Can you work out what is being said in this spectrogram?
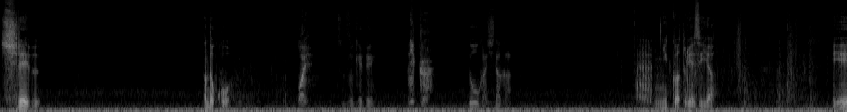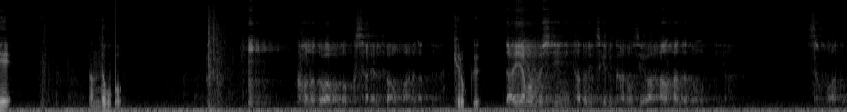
司令部なんだここおい続けて。ニック。どうかしたか？ニックはとりあえず嫌えー、なんだここ？このドアをノックされるとは思わなかった。ケロック。ダイヤモンドシティにたどり着ける可能性は半々だと思っていた。その後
